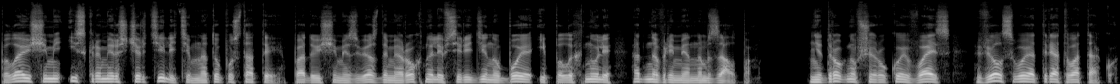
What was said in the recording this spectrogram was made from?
Пылающими искрами расчертили темноту пустоты, падающими звездами рухнули в середину боя и полыхнули одновременным залпом. Не дрогнувший рукой Вайс вел свой отряд в атаку.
